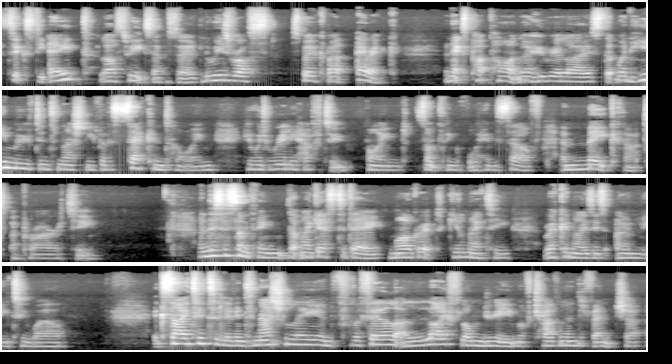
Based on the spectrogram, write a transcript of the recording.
68, last week's episode, Louise Ross spoke about Eric, an expat partner who realised that when he moved internationally for the second time, he would really have to find something for himself and make that a priority. And this is something that my guest today, Margaret Gilmetti, recognises only too well. Excited to live internationally and fulfil a lifelong dream of travel and adventure,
